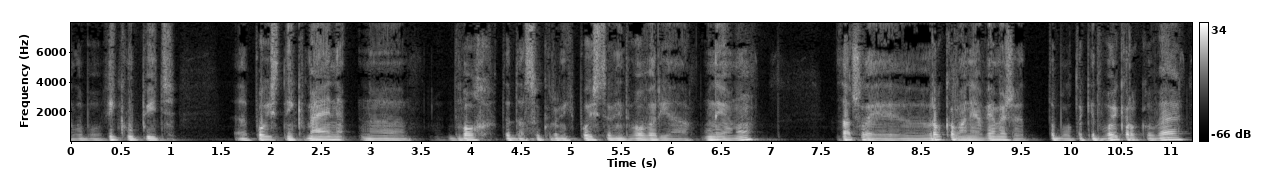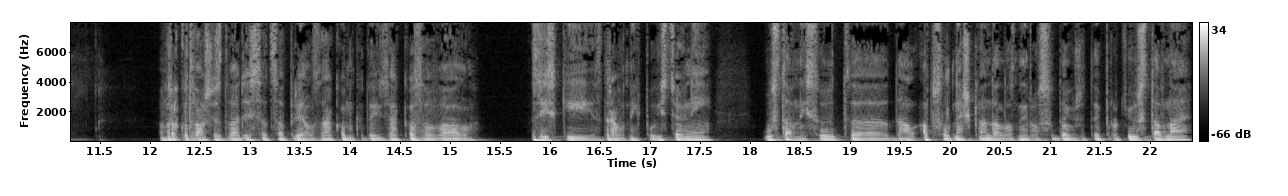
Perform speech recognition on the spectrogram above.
alebo vykúpiť e, poistný kmeň e, dvoch teda súkromných poistení dôvery a Unionu. Začali e, rokovania, vieme, že to bolo také dvojkrokové. V roku 2620 sa prijal zákon, ktorý zakazoval zisky zdravotných poisťovní. Ústavný súd e, dal absolútne škandalozný rozsudok, že to je protiústavné. E,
